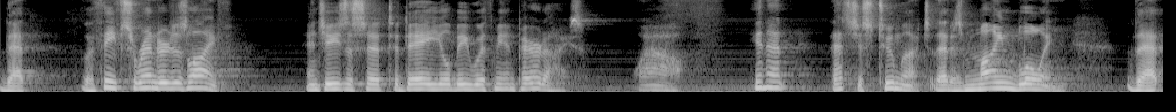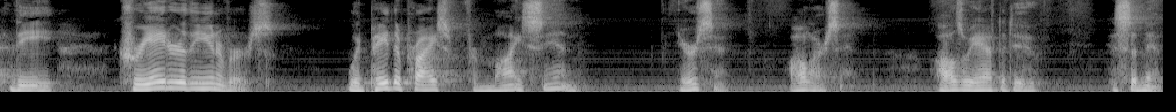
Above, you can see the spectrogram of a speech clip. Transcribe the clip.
that the thief surrendered his life. And Jesus said, Today you'll be with me in paradise. Wow. Isn't that that's just too much. That is mind blowing that the creator of the universe would pay the price for my sin, your sin, all our sin. All we have to do is submit.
